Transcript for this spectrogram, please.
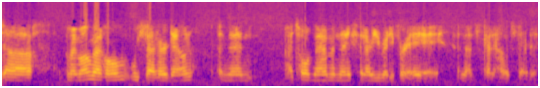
uh, when my mom got home, we sat her down, and then I told them, and they said, "Are you ready for AA?" And that's kind of how it started.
